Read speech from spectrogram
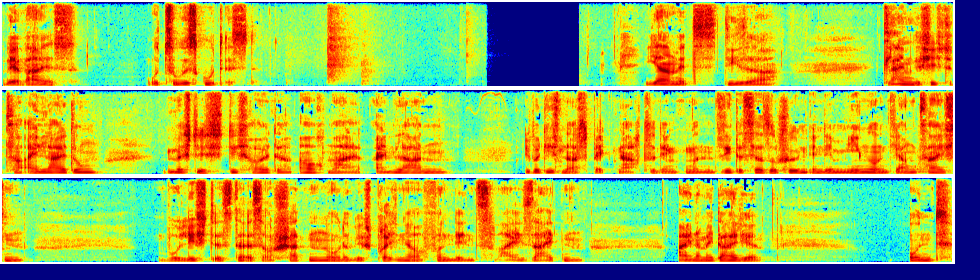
Wer weiß, wozu es gut ist. Ja, mit dieser kleinen Geschichte zur Einleitung möchte ich dich heute auch mal einladen, über diesen Aspekt nachzudenken. Man sieht es ja so schön in dem Yin- und Yang-Zeichen. Wo Licht ist, da ist auch Schatten oder wir sprechen ja auch von den zwei Seiten einer Medaille. Und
